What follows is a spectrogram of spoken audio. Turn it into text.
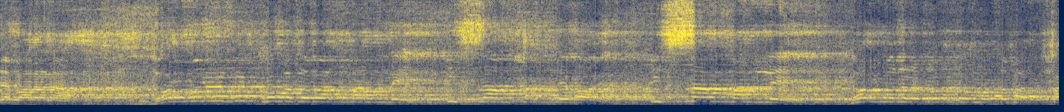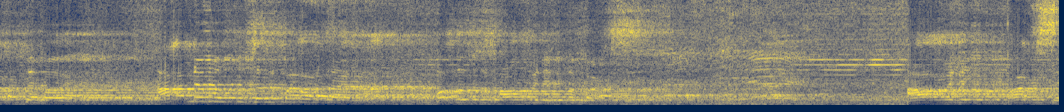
করতে পারে না। ধর্মনিরপেক্ষ মতবাদ মানলে ইসলাম থাকতে হয়। ইসলাম মানলে মতবাদ থাকতে হয়। আপনি বলতেছেন, পারা যায় না। অথচ আওয়ামী লীগ তো পারছে। আওয়ামী লীগ পারছে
